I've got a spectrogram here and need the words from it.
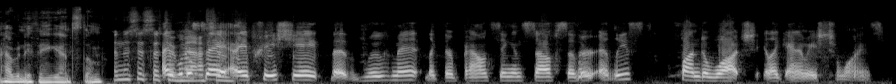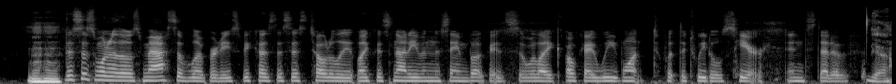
have anything against them. And this is such I a will massive say I appreciate the movement, like they're bouncing and stuff, so they're at least fun to watch, like animation wise. Hmm this is one of those massive liberties because this is totally like it's not even the same book. It's so we're like, okay, we want to put the Tweedles here instead of Yeah,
